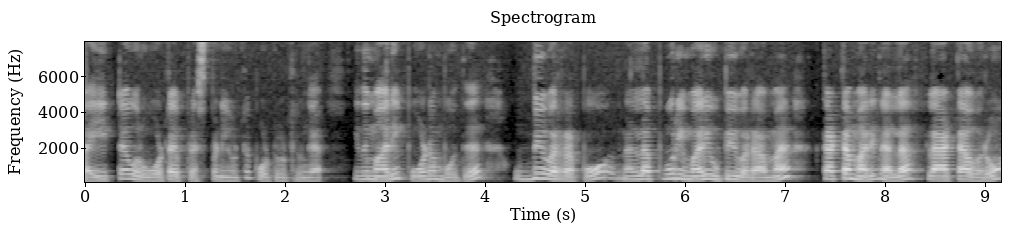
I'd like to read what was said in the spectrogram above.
லைட்டாக ஒரு ஓட்டை ப்ரெஸ் பண்ணி விட்டு போட்டு விட்டுருங்க. இது மாதிரி போடும்போது உப்பி வர்றப்போ நல்லா பூரி மாதிரி உப்பி வராமல் தட்டை மாதிரி நல்லா ஃப்ளாட்டாக வரும்.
